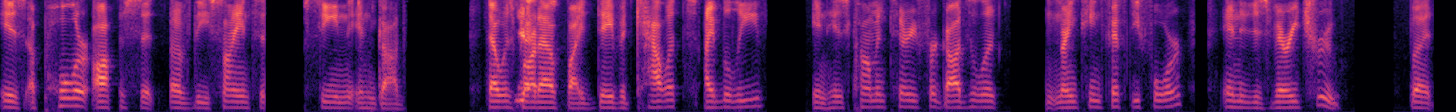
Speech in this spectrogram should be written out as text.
is a polar opposite of the scientist seen in Godzilla. That was brought Yes. out by David Kalat, I believe, in his commentary for Godzilla 1954, and it is very true. But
